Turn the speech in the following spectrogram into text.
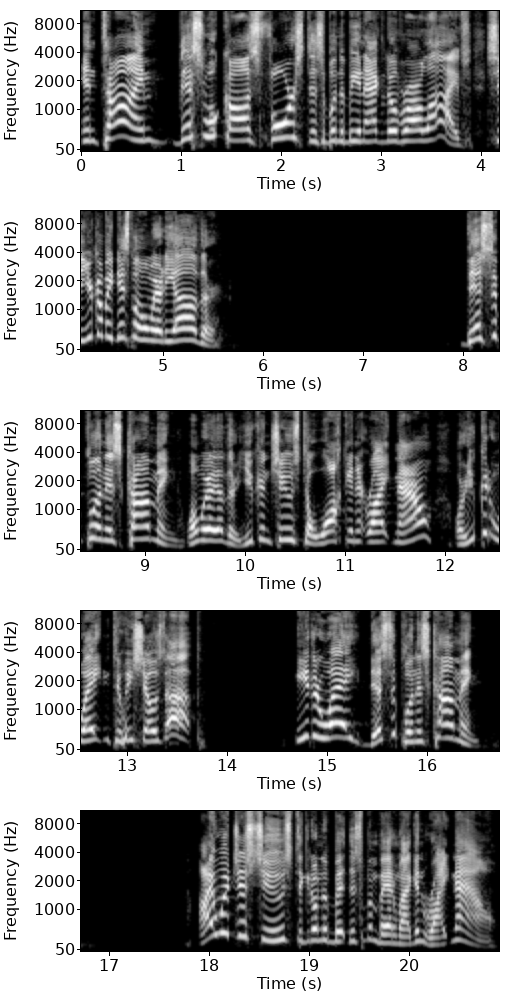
In time, this will cause forced discipline to be enacted over our lives. So you're going to be disciplined one way or the other. Discipline is coming one way or the other. You can choose to walk in it right now, or you can wait until he shows up. Either way, discipline is coming. I would just choose to get on the discipline bandwagon right now.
